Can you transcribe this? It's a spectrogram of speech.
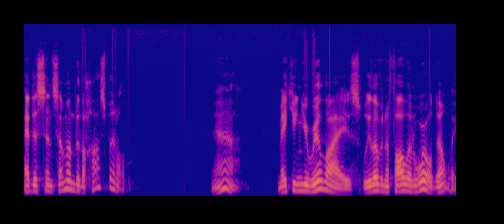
Had to send some of them to the hospital. Yeah. Making you realize we live in a fallen world, don't we?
